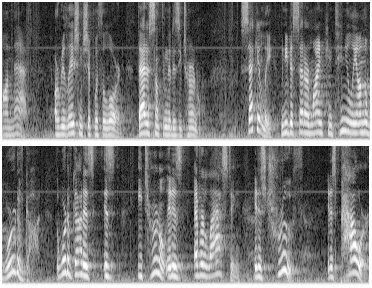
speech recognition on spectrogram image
on that. Our relationship with the Lord. That is something that is eternal. Secondly, we need to set our mind continually on the Word of God. The Word of God is, is eternal, it is everlasting, it is truth, it is power.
